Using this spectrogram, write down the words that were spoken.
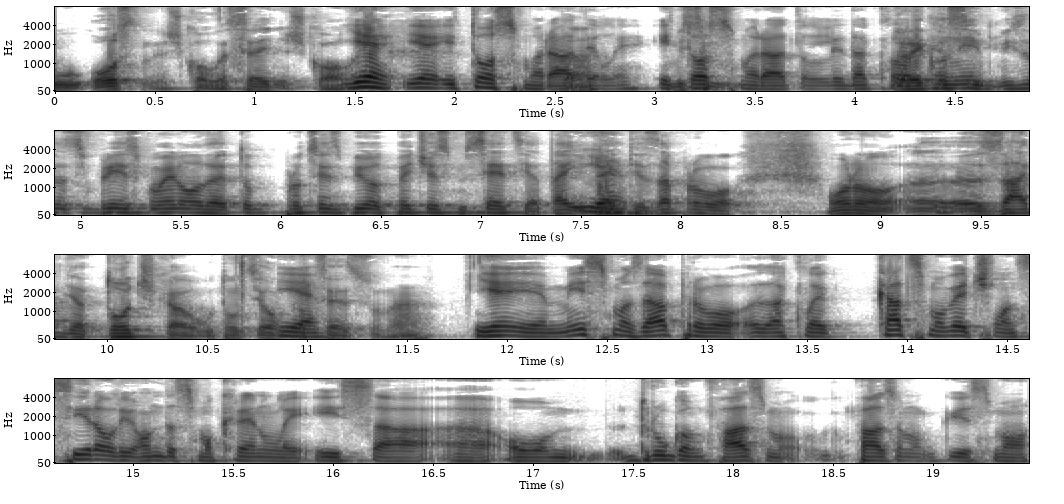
u osnovne škole, srednje škole? Je, je, i to smo radili. I to smo radili. Dakle, rekla si, mislim da si prije spomenula da je to proces bio od 5-6 mjeseci, a taj event je zapravo ono e, zadnja točka u tom cijelom procesu. Ne? Je, je, mi smo zapravo, dakle, kad smo već lansirali, onda smo krenuli i sa ovom drugom fazom, fazom gdje smo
